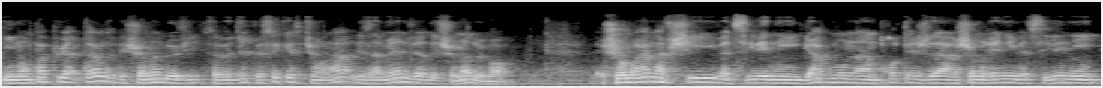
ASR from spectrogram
ils n'ont pas pu atteindre les chemins de vie. Ça veut dire que ces questions-là les amènent vers des chemins de mort. Shomra nafshi vatsileni, garde mon âme, protège-la, shomreni vatsileni,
